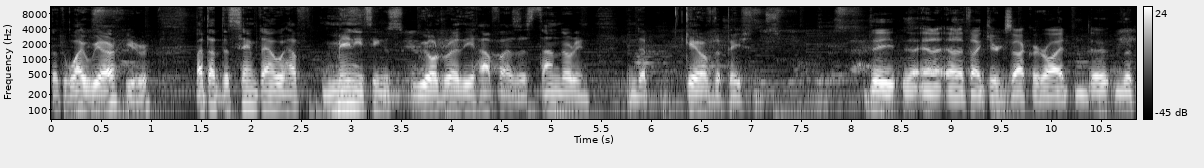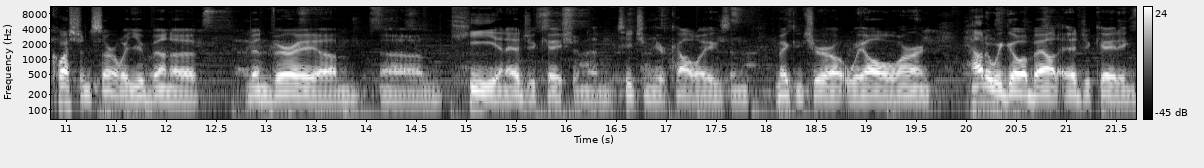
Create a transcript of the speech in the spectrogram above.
That's why we are here. But at the same time, we have many things we already have as a standard in, in the care of the patients. The, and and I think you're exactly right. The, the question, certainly, you've been a been very um, um, key in education and teaching your colleagues and making sure we all learn. How do we go about educating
